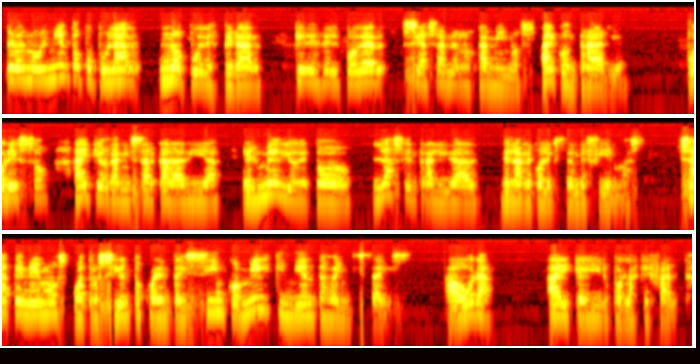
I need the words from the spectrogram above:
Pero el movimiento popular no puede esperar que desde el poder se allanen los caminos. Al contrario, por eso hay que organizar cada día, el medio de todo, la centralidad de la recolección de firmas. Ya tenemos 445.526. Ahora hay que ir por las que faltan.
